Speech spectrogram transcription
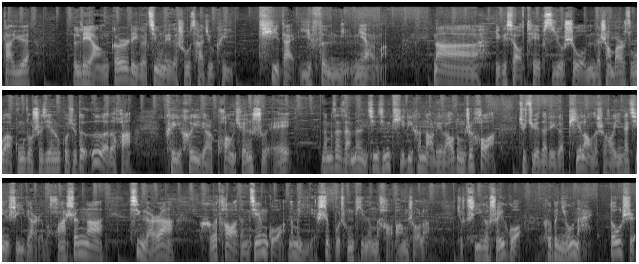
大约两根这个茎类的蔬菜就可以替代一份米面了。那一个小 tips 就是，我们的上班族啊，工作时间如果觉得饿的话，可以喝一点矿泉水。那么在咱们进行体力和脑力劳动之后啊，就觉得这个疲劳的时候，应该进食一点什么花生啊、杏仁啊。核桃啊等坚果，那么也是补充体能的好帮手了。就吃一个水果，喝杯牛奶，都是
